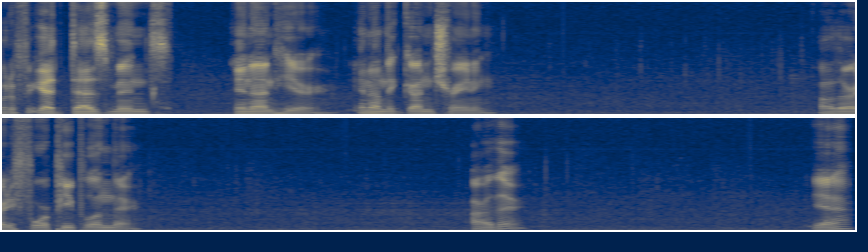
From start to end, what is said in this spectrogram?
What if we got Desmond in on here, in on the gun training? Oh, there are already four people in there. Are there? Yeah?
